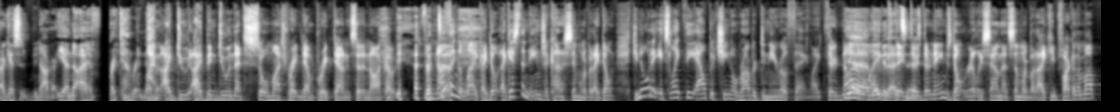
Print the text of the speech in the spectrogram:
I guess it'd be Knockout. Yeah, no, I have Breakdown written down. I dude, I've been doing that so much, writing down breakdown instead of knockout. Yeah, They're but, uh, nothing alike. I don't. I guess the names are kind of similar, but I don't. Do you know what? it- It's like the Al Pacino, Robert De Niro thing. Like they're not. Yeah, alike. maybe that's They- it. their, their names don't really sound that similar, but I keep fucking them up.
